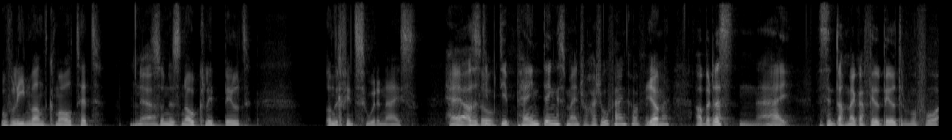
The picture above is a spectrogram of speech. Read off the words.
auf Leinwand gemalt hat ja. so ein No-Clip-Bild. Und ich finde es super nice. Hä? Also So. die, die Paintings, meinst du, kannst du aufhängen auf Ja. Aber das, nein. Das sind doch mega viele Bilder, die von,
